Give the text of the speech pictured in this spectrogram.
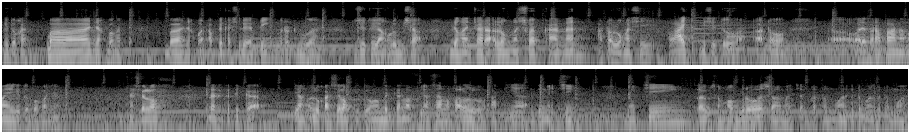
gitu kan. Banyak banget banyak banget aplikasi dating menurut gua. Di situ yang lu bisa dengan cara lu nge-swipe kanan atau lu ngasih like di situ atau uh, whatever apa namanya gitu pokoknya. Ngasih love dan ketika yang lu kasih love itu memberikan love yang sama ke lu artinya itu matching. Matching lalu bisa ngobrol segala macam ketemuan ketemuan ketemuan.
